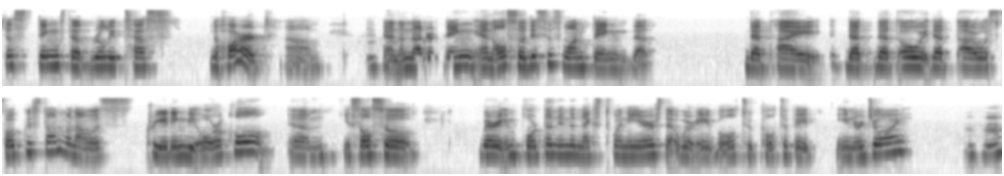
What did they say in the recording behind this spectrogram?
just things that really test the heart. Um, mm-hmm. And another thing, and also this is one thing that that I that that always that I was focused on when I was creating the oracle. Um, is also very important in the next 20 years that we're able to cultivate inner joy. Mm-hmm.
